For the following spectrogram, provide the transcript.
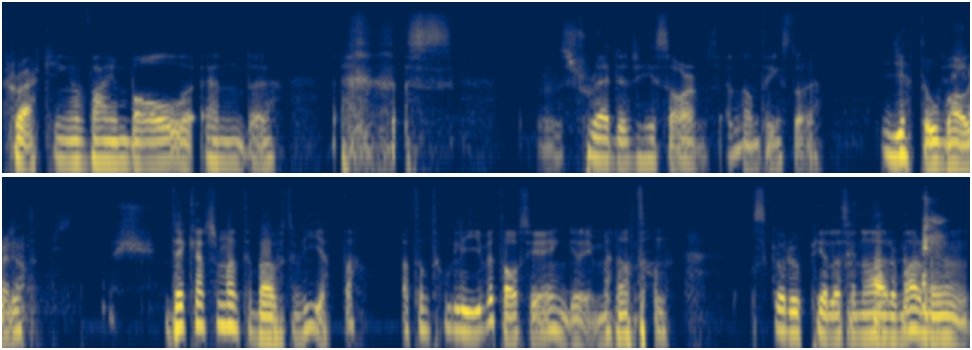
cracking a vine ball and s- shredded his arms eller någonting står det. Jätteobehagligt. Det kanske man inte behövt veta. Att han tog livet av sig är en grej men att han skar upp hela sina armar med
